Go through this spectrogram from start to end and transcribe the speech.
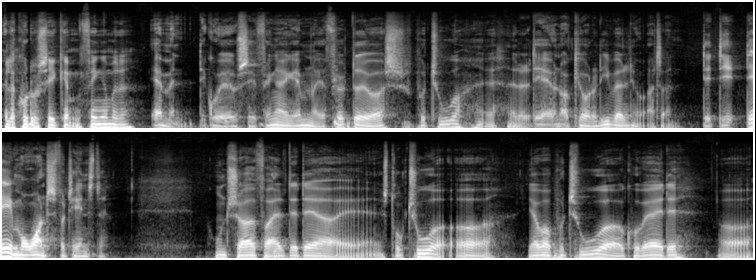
Eller kunne du se igennem fingre med det? Jamen, det kunne jeg jo se fingre igennem, og jeg flygtede jo også på ture. Ja, Eller det har jeg jo nok gjort alligevel. Jo. Altså, det, det, det er morens fortjeneste. Hun sørgede for alt det der øh, struktur, og jeg var på ture og kunne være i det. Og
